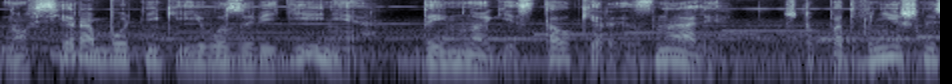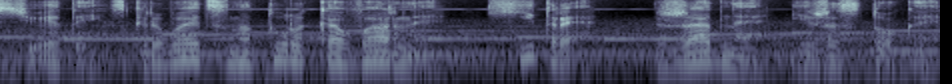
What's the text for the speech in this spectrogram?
Но все работники его заведения, да и многие сталкеры, знали, что под внешностью этой скрывается натура коварная, хитрая, жадная и жестокая.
